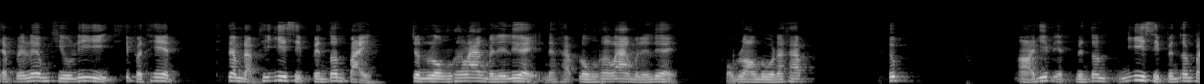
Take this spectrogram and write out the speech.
จะไปเริ่ม query ที่ประเทศที่ลำดับที่ 20 เป็นต้นไป จนลงข้างล่างไปเรื่อยๆนะครับ ลงข้างล่างไปเรื่อยๆ ผมลองดูนะครับปึ๊บอ่า21 เป็นต้น 20 เป็นต้นไป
